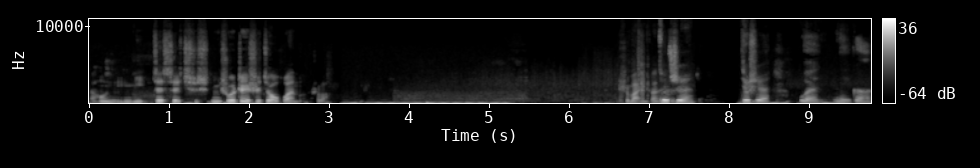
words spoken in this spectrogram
然后你你这是是你说这是交换嘛？是吧？是吧？你刚才就是就是我那个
